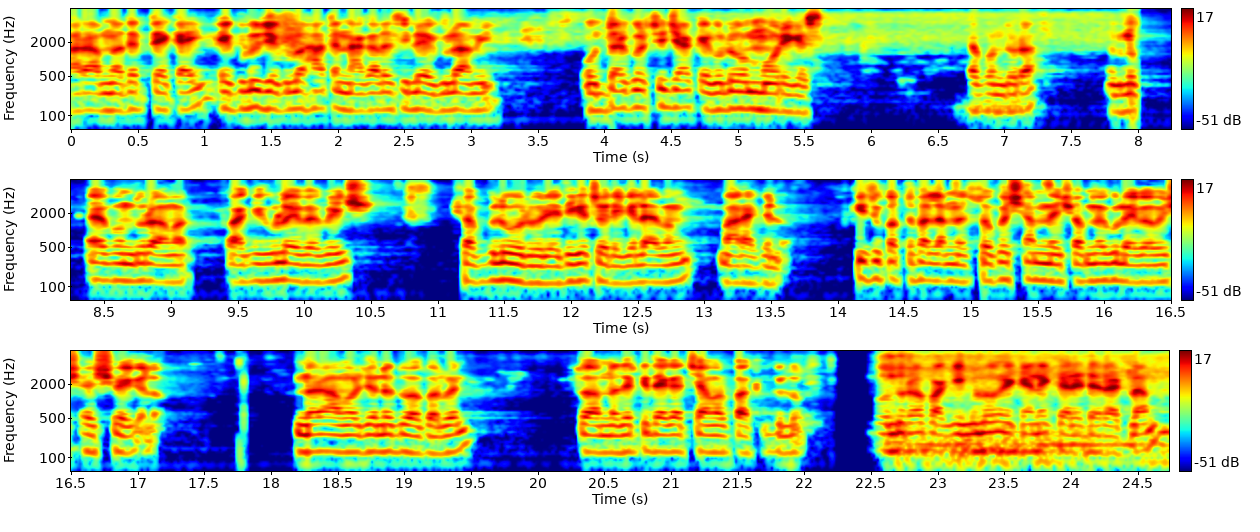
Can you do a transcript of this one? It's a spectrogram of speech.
আর আপনাদের টেকাই এগুলো যেগুলো হাতে নাগালে ছিল, এগুলো আমি উদ্ধার করছি, যাক, এগুলো মরে গেছে। হ্যাঁ বন্ধুরা, এগুলো হ্যাঁ বন্ধুরা, আমার পাখিগুলো এভাবেই সবগুলো উড়ে উড়ে এদিকে চলে গেল এবং মারা গেল। কিছু করতে পারলাম না, চোখের সামনে স্বপ্নগুলো এভাবে শেষ হয়ে গেল। আপনারা আমার জন্য দোয়া করবেন। তো আপনাদেরকে দেখাচ্ছি আমার পাখিগুলো। বন্ধুরা, পাখিগুলো এখানে ক্যারেটে রাখলাম।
